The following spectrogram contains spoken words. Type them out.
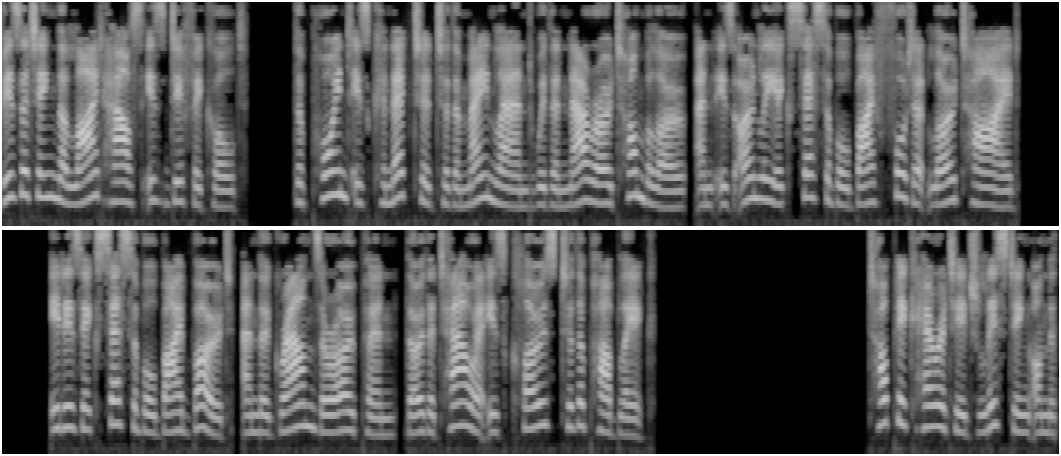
Visiting the lighthouse is difficult. The point is connected to the mainland with a narrow tombolo, and is only accessible by foot at low tide. It is accessible by boat, and the grounds are open, though the tower is closed to the public. Topic heritage listing On 2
